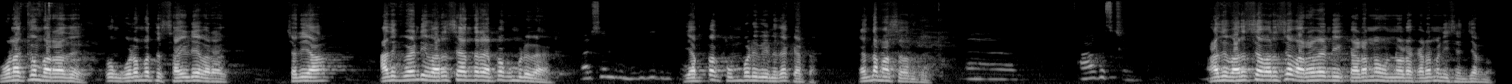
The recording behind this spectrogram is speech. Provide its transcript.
உனக்கும் வராது. உன் குடும்பத்து சைடே வராது. சரியா? அதுக்கு வேண்டி வருஷாந்திரம் எப்போ கும்பிடுவேன் எப்போ கும்பிடுவீன்னு தான் கேட்டேன் எந்த மாதம் வருது? ஆகஸ்ட். அது வருஷம் வருஷம் வர வேண்டிய கடமை உன்னோட கடமை நீ செஞ்சிடணும்.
